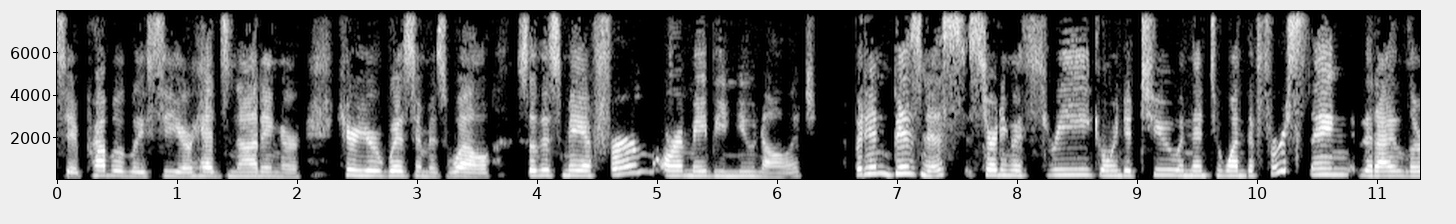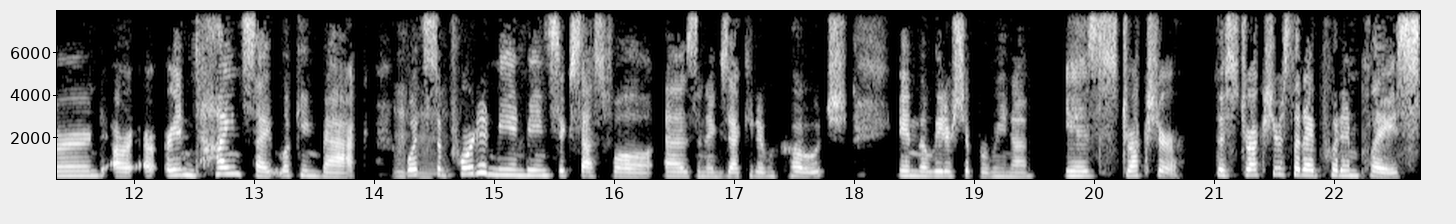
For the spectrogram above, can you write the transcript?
to probably see your heads nodding or hear your wisdom as well. So this may affirm or it may be new knowledge. But in business, starting with three, going to two, and then to one, the first thing that I learned, or, or in hindsight, looking back, mm-hmm. what supported me in being successful as an executive coach in the leadership arena is structure. The structures that I put in place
